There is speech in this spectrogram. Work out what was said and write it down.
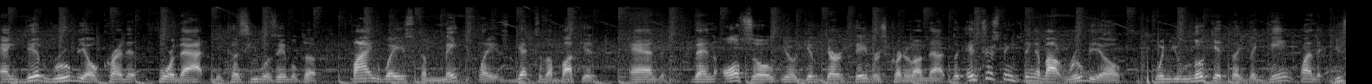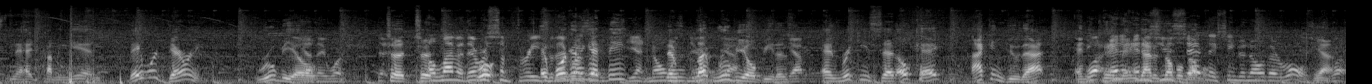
And give Rubio credit for that because he was able to find ways to make plays, get to the bucket, and then also, you know, give Derrick Favors credit on that. The interesting thing about Rubio, when you look at the, the game plan that Houston had coming in, they were daring Rubio. Yeah, they were. To, to 11, there were well, some threes, If we're going to get beat, yeah, no then let it, yeah. Rubio beat us. Yep. And Ricky said, "Okay, I can do that," and he Well, came and, in and and got as a you double said, double. they seem to know their roles Yeah. as well.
